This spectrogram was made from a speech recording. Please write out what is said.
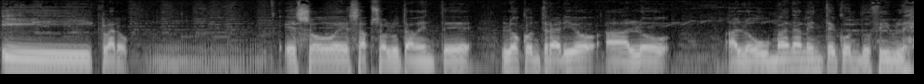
Y claro, mm, eso es absolutamente lo contrario a lo, a lo humanamente conducible.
